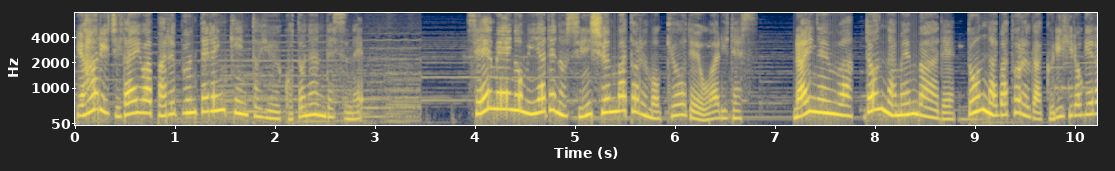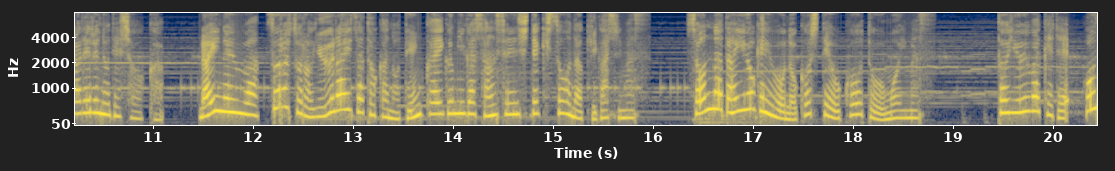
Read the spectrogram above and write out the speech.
やはり時代はパルプンテレンキンということなんですね。生命の宮での新春バトルも今日で終わりです。来年はどんなメンバーでどんなバトルが繰り広げられるのでしょうか。来年はそろそろユーライザとかの展開組が参戦してきそうな気がします。そんな大予言を残しておこうと思います。というわけで本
